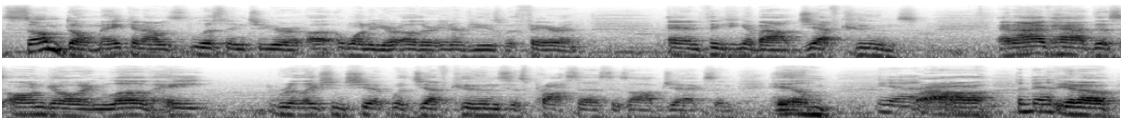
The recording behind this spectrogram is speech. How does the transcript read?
some don't make. And I was listening to your uh, one of your other interviews with Farron, and thinking about Jeff Koons, and I've had this ongoing love hate relationship with Jeff Koons, his process, his objects, and him. Yeah. Ah, The myth. You know,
